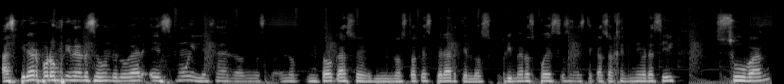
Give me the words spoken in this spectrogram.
aspirar por un primer o segundo lugar es muy lejano. en, todo caso, nos toca esperar que los primeros puestos, en este caso Argentina y Brasil, suban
